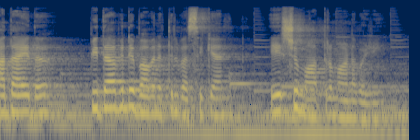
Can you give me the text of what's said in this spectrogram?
അതായത് പിതാവിന്റെ ഭവനത്തിൽ വസിക്കാൻ യേശു മാത്രമാണ് വഴി.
